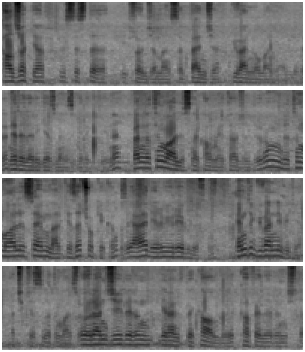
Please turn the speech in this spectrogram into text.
kalacak yer listesi de söyleyeceğim ben size bence güvenli olan yerleri, nereleri gezmeniz gerektiğini. Ben Latin Mahallesi'nde kalmayı tercih ediyorum. Latin Mahallesi hem merkeze çok yakın. Yani her yere yürüyebiliyorsunuz. Hem de güvenli bir yer açıkçası Latin Mahallesi. Öğrencilerin genellikle kaldığı, kafelerin işte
